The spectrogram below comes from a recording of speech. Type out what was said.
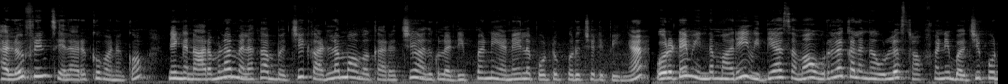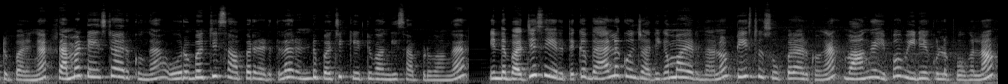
ஹலோ ஃப்ரெண்ட்ஸ் எல்லாருக்கும் வணக்கம். நீங்கள் நார்மலாக மிளகாய் பஜ்ஜி கடலை மாவை கரைச்சி அதுக்குள்ளே டிப் பண்ணி எண்ணெயில் போட்டு பொரிச்செடுப்பீங்க ஒரு டைம் இந்த மாதிரி வித்தியாசமாக உருளைக்கிழங்க உள்ளே ஸ்டஃப் பண்ணி பஜ்ஜி போட்டு பாருங்கள் செம்ம டேஸ்ட்டாக இருக்குங்க. ஒரு பஜ்ஜி சாப்பிட்ற இடத்துல ரெண்டு பஜ்ஜி கேட்டு வாங்கி சாப்பிடுவாங்க. இந்த பஜ்ஜி செய்கிறதுக்கு வேலை கொஞ்சம் அதிகமாக இருந்தாலும் டேஸ்ட்டு சூப்பராக இருக்குங்க. வாங்க இப்போ வீடியோக்குள்ளே போகலாம்.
